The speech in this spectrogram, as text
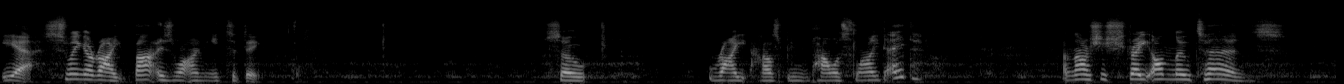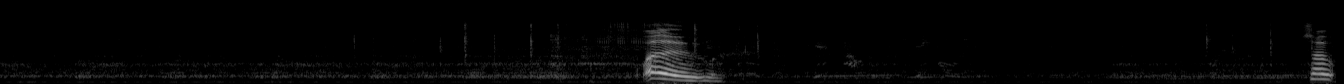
Yeah, swing a right. That is what I need to do. So, right has been power slided. And now it's just straight on, no turns. Whoa! So,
